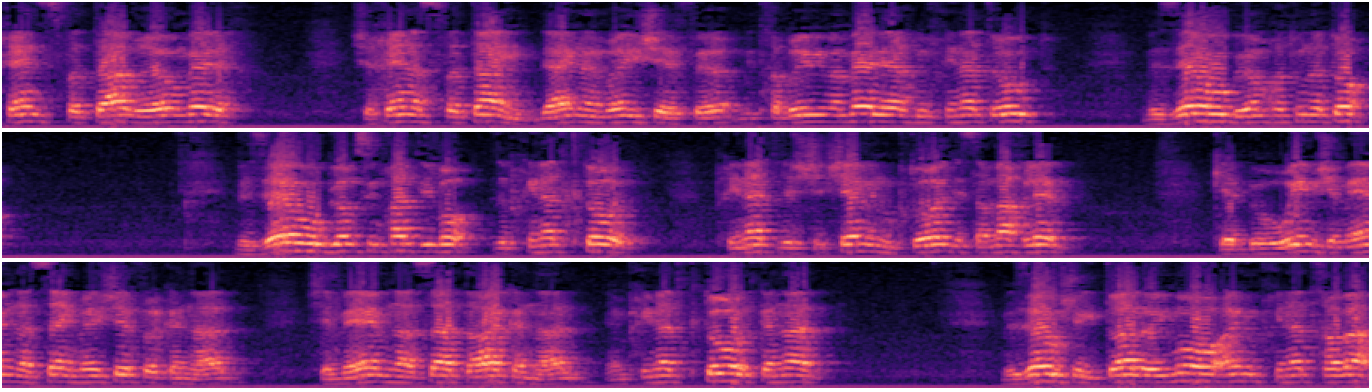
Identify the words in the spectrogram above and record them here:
חן שפתיו ראו מלך. שכן השפתיים, דהיינו אמרי שפר, מתחברים עם המלך בבחינת רעות, וזהו ביום חתונתו. וזהו ביום שמחת ליבו, זה בחינת קטורת. בחינת שמן וקטורת ישמח לב. כי הבירורים שמהם נעשה אמרי שפר כנ"ל, שמהם נעשה התרה כנ"ל, הם בחינת קטורת כנ"ל. וזהו שיתרה לו עמו, היינו בחינת חווה,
